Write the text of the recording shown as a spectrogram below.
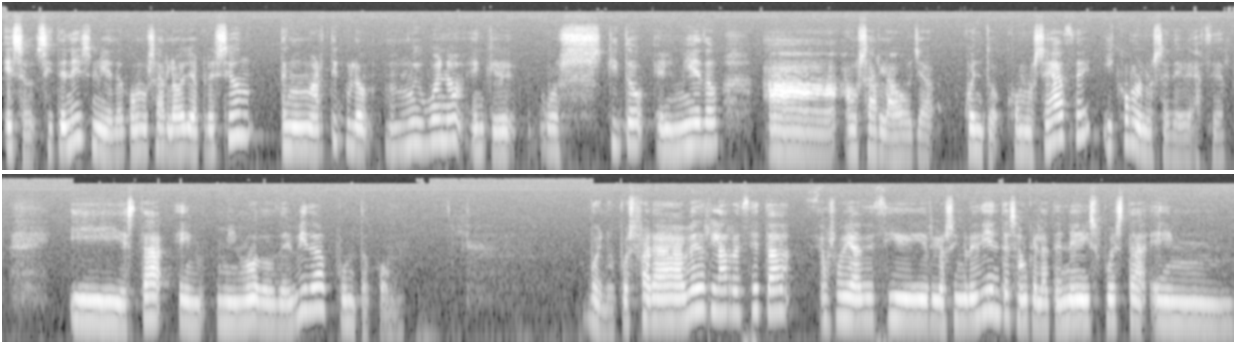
Eso, si tenéis miedo cómo usar la olla a presión, tengo un artículo muy bueno en que os quito el miedo a, usar la olla. Cuento cómo se hace y cómo no se debe hacer. Y está en mimododevida.com. Bueno, pues para ver la receta os voy a decir los ingredientes, aunque la tenéis puesta en,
